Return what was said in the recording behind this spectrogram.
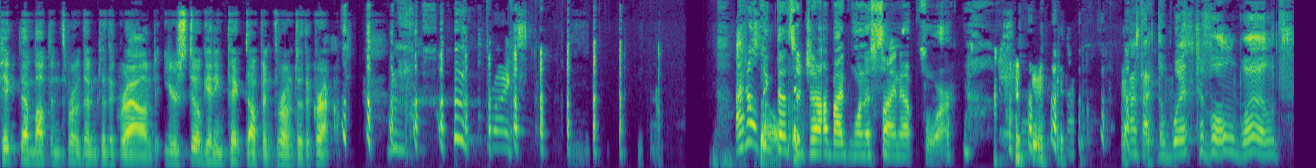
pick them up and throw them to the ground, you're still getting picked up and thrown to the ground. right. I don't think that's a job I'd want to sign up for. Sounds like the worst of all worlds.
